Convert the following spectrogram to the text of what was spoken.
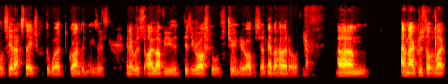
obviously at that stage the word grime didn't exist, and it was "I Love You," the Dizzee Rascal's tune, who obviously I'd never heard of. Yep. Um, and I was sort of like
